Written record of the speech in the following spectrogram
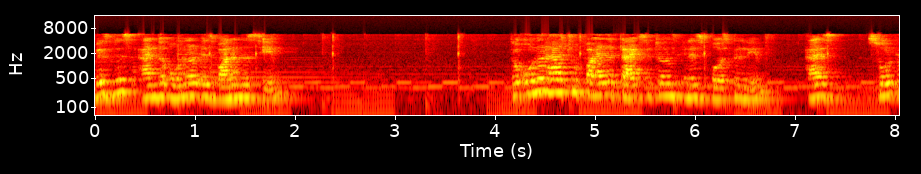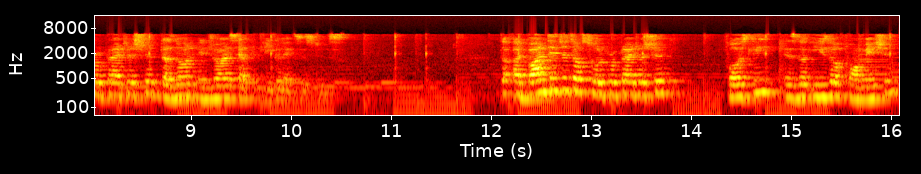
business and the owner is one and the same. The owner has to file the tax returns in his personal name as sole proprietorship does not enjoy a separate legal existence. The advantages of sole proprietorship firstly is the ease of formation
